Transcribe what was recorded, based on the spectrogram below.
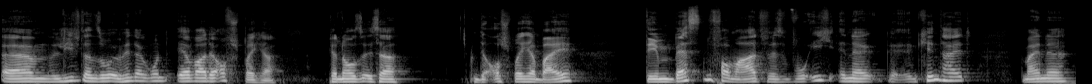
Ähm, lief dann so im Hintergrund. Er war der Offsprecher. Genauso ist er der Offsprecher bei dem besten Format, wo ich in der Kindheit meine,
